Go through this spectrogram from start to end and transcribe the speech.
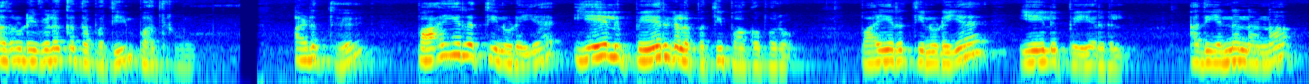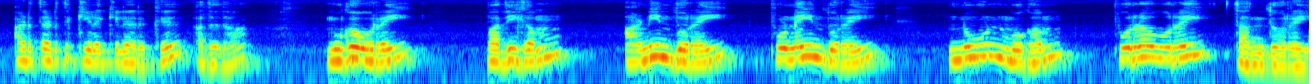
அதனுடைய விளக்கத்தை பற்றியும் பார்த்துருவோம். அடுத்து பாயிரத்தினுடைய ஏழு பெயர்களை பற்றி பார்க்க போகிறோம் பாயிரத்தினுடைய ஏழு பெயர்கள். அது என்னென்னா அடுத்தடுத்து கீழே கீழே இருக்குது அதுதான். முகவுரை பதிகம் அணிந்துரை புனைந்துரை நூன்முகம் புறவுரை தந்துரை.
